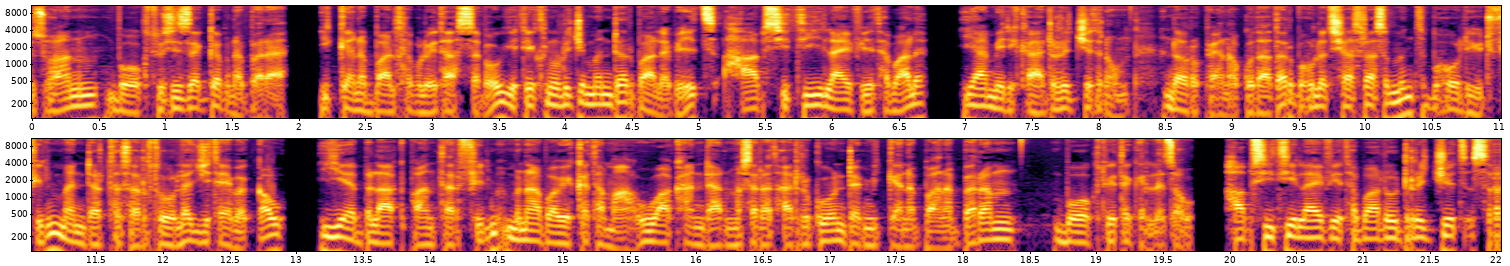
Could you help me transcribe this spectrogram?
ብዙሃን በወቅቱ ሲዘገብ ነበረ። ይገነባል ተብሎ የታሰበው የቴክኖሎጂ መንደር ባለቤት Hub City Live የተባለ የአሜሪካ ድርጅት ነው። እንደ አውሮፓውያን አቆጣጠር በ2018 በሆሊውድ ፊልም መንደር ተሰርቶ ለእይታ የበቃው የ Black Panther ፊልም ምናባዊ ከተማ ዋካንዳን መሰረት አድርጎ እንደሚገነባ ነበረም በወቅቱ የተገለጸው። Hub City Live የተባለው ድርጅት ስራ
